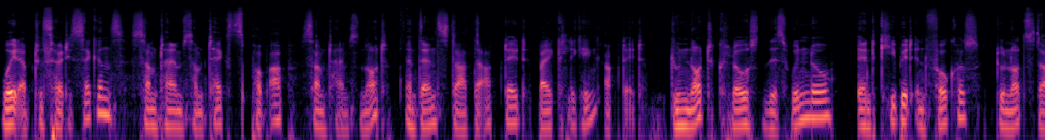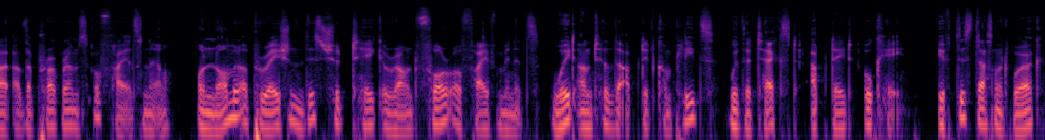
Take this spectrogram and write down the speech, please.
Wait up to 30 seconds, sometimes some texts pop up, sometimes not, and then start the update by clicking update. Do not close this window and keep it in focus. Do not start other programs or files now. On normal operation this should take around 4 or 5 minutes. Wait until the update completes with the text update OK. If this does not work,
